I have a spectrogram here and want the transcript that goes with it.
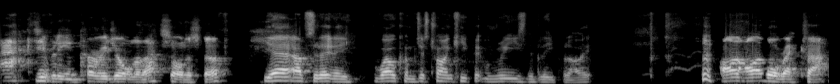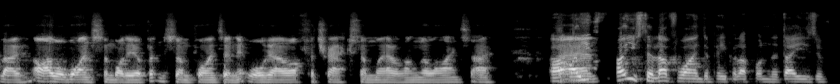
actively encourage all of that sort of stuff. Yeah, absolutely. Welcome. Just try and keep it reasonably polite. I, I, will wreck that though. I will wind somebody up at some point, and it will go off the track somewhere along the line. So um, I, used, I used to love winding people up on the days of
